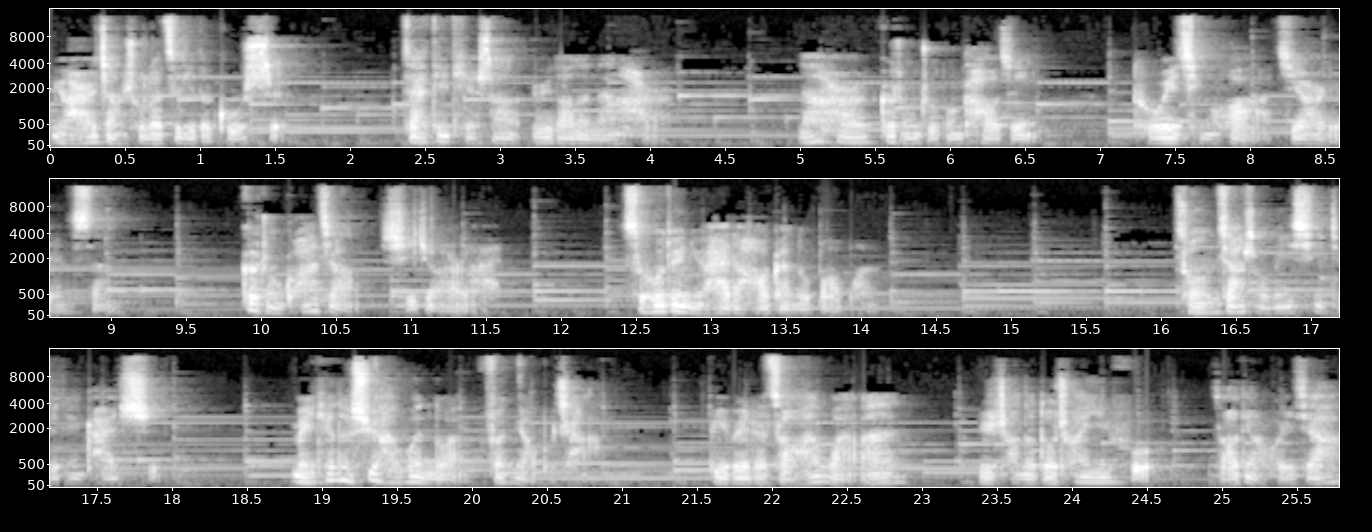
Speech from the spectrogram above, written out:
女孩讲述了自己的故事，在地铁上遇到了男孩，男孩各种主动靠近，土味情话接二连三。各种夸奖席卷而来，似乎对女孩的好感度爆棚。从加上微信这天开始，每天的嘘寒问暖分秒不差，必备的早安晚安，日常的多穿衣服，早点回家，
